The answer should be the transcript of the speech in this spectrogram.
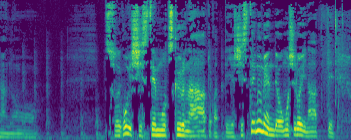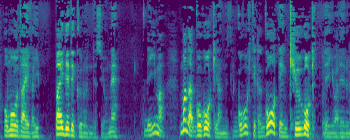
あのすごいシステムを作るなとかっていうシステム面で面白いなって思う台がいっぱい出てくるんですよね。で、今、まだ5号機なんです。5号機っていうか5.9号機って言われる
